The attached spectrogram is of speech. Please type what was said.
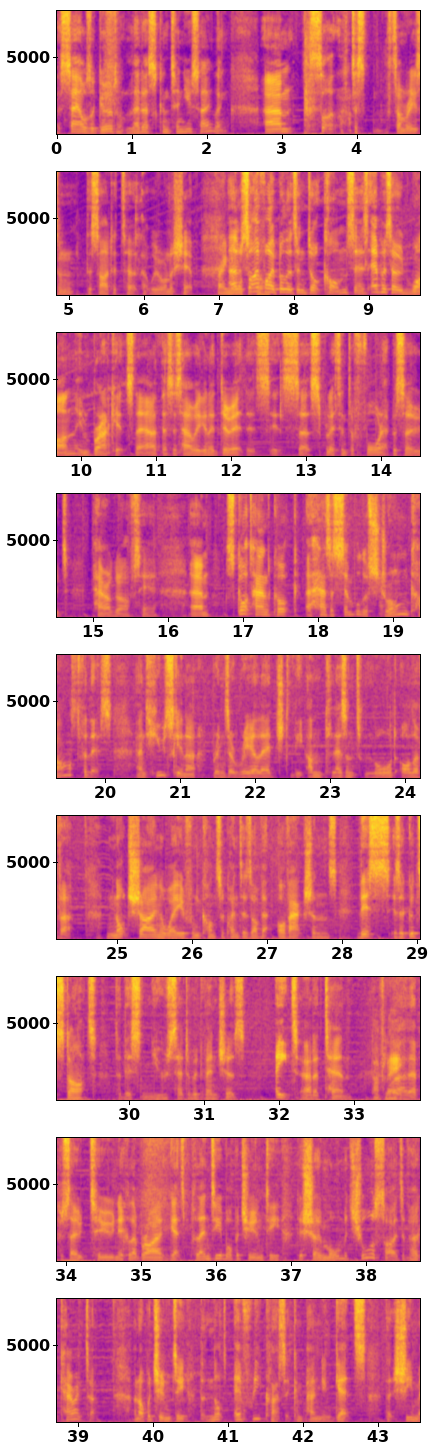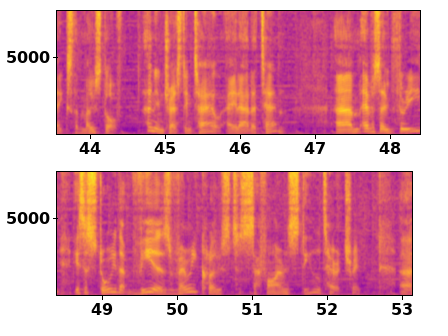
The sales are good. Let us continue sailing. Um, so, just for some reason decided to, that we were on a ship. Um. Sci-Fi-Bulletin.com says episode one in brackets. There, this is how we're going to do it. It's it's uh, split into four episode paragraphs here. Um, Scott Handcock uh, has assembled a strong cast for this, and Hugh Skinner brings a real edge to the unpleasant Lord Oliver. Not shying away from consequences of, of actions, this is a good start to this new set of adventures. 8 out of 10. Lovely. While episode 2, Nicola Bryant gets plenty of opportunity to show more mature sides of her character. An opportunity that not every classic companion gets, that she makes the most of. An interesting tale, 8 out of 10. Um, episode 3 is a story that veers very close to Sapphire and Steel territory.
